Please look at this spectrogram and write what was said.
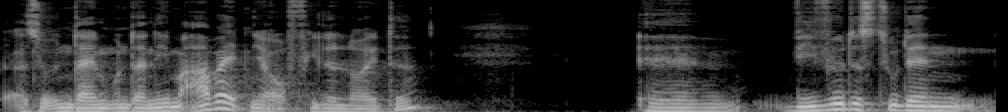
also in deinem Unternehmen arbeiten ja auch viele Leute. Äh, wie würdest du denn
